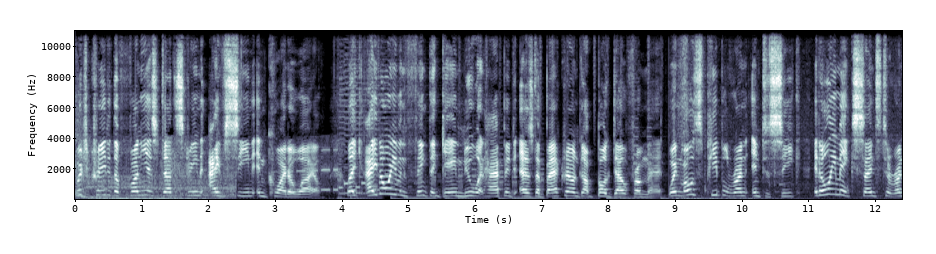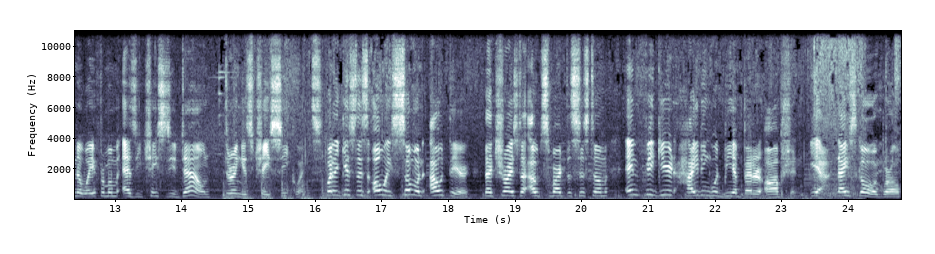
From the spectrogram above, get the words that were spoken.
which created the funniest death screen I've seen in quite a while. Like, I don't even think the game knew what happened as the background got bugged out from that. When most people run into Seek, it only makes sense to run away from him as he chases you down during his chase sequence. But I guess there's always someone out there that tries to outsmart the system and figured hiding would be a better option. Yeah, nice going, bro.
